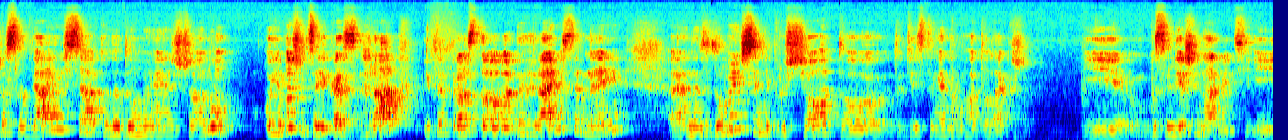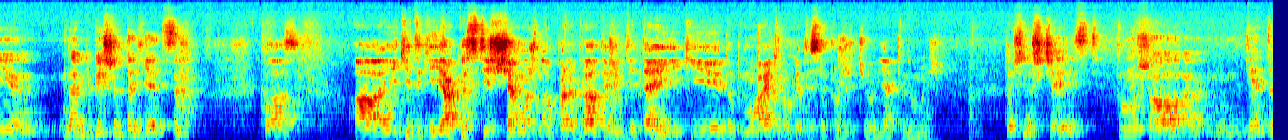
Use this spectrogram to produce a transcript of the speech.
розслабляєшся, коли думаєш, що ну, уяви, що це якась гра, і ти просто от, граєшся в неї, е, не задумуєшся ні про що, то тоді стає набагато легше. І веселіше навіть, і навіть більше вдається. Клас. А які такі якості ще можна перебрати від дітей, які допомагають рухатися по життю? Як ти думаєш? Точно щирість, тому що е, діти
